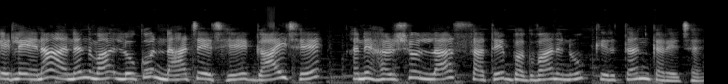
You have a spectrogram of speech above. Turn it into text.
એટલે એના આનંદમાં લોકો નાચે છે, ગાય છે અને હર્ષોલ્લાસ સાથે ભગવાનનું કીર્તન કરે છે.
